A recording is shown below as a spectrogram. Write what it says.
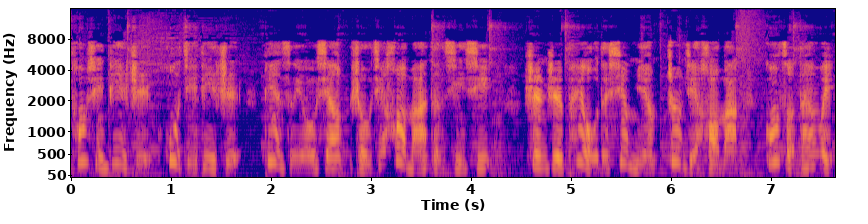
通讯地址、户籍地址、电子邮箱、手机号码等信息。甚至配偶的姓名、证件号码、工作单位、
